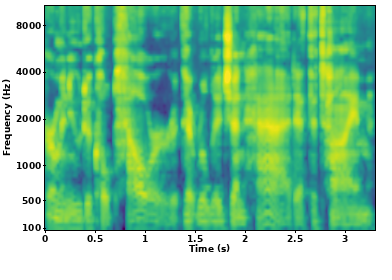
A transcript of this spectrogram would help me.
hermeneutical power that religion had at the time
